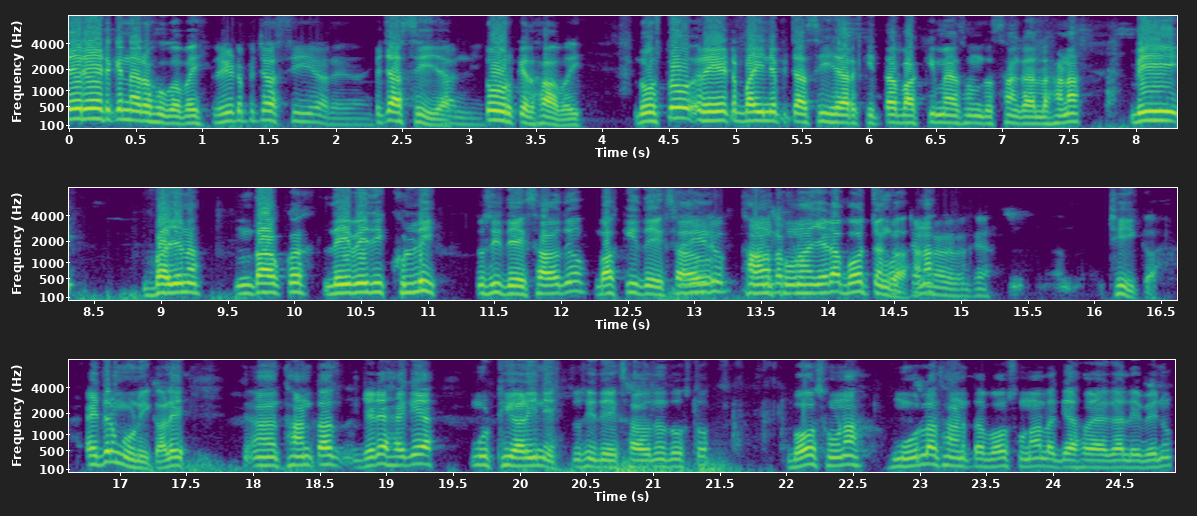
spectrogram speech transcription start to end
ਤੇ ਰੇਟ ਕਿੰਨਾ ਰਹੂਗਾ ਬਾਈ? ਰੇਟ 85000 ਹੈ ਜੀ। 85000 ਹਾਂਜੀ। ਤੋਰ ਕੇ ਦਿਖਾ ਬਾਈ। ਦੋਸਤੋ ਰੇਟ ਬਾਈ ਨੇ 85000 ਕੀਤਾ ਬਾਕੀ ਮੈਂ ਤੁਹਾਨੂੰ ਦੱਸਾਂ ਗੱਲ ਹਨਾ? ਵੀ ਵਜਨ ਮੁਤਾਬਕ ਲੇਵੇ ਦੀ ਖੁੱਲੀ ਤੁਸੀਂ ਦੇਖ ਸਕਦੇ ਹੋ। ਬਾਕੀ ਦੇਖ ਸਕਦੇ ਹੋ ਸਰੀਰ ਥਾਣ ਥਾਣ ਥੂਣਾ ਜਿਹੜਾ ਬਹੁਤ ਚੰਗਾ ਬਹੁਤ ਹਨਾ? ਲੱਗਿਆ। ਠੀਕ ਆ। ਇਧਰ ਮੂਣੀ ਕਾਲੇ ਥਣ ਤਾਂ ਜਿਹੜੇ ਹੈਗੇ ਆ ਮੁੱਠੀ ਵਾਲੀ ਨੇ ਤੁਸੀਂ ਦੇਖ ਸਕਦੇ ਹੋ ਦੋਸਤੋ। ਬਹੁਤ ਸੋਹਣਾ ਮੂਰਲਾ ਥਣ ਤਾਂ ਬਹੁਤ ਸੋਹਣਾ ਲੱਗਿਆ ਹੋਇਆ ਹੈਗਾ ਲੇਵੇ ਨੂੰ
